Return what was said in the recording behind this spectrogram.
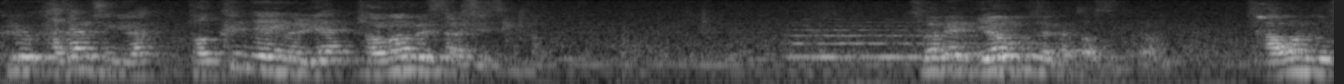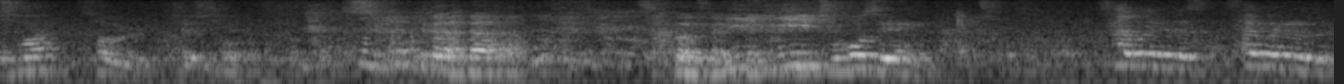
그리고 가장 중요한 더 큰 여행을 위한 경험을 쌓을 수 있습니다. 저는 이런 곳을 갔다 왔습니다. 강원도 수원, 서울, 제주도. 이두 곳은 살고 있는 데서- 살고 있는 곳-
